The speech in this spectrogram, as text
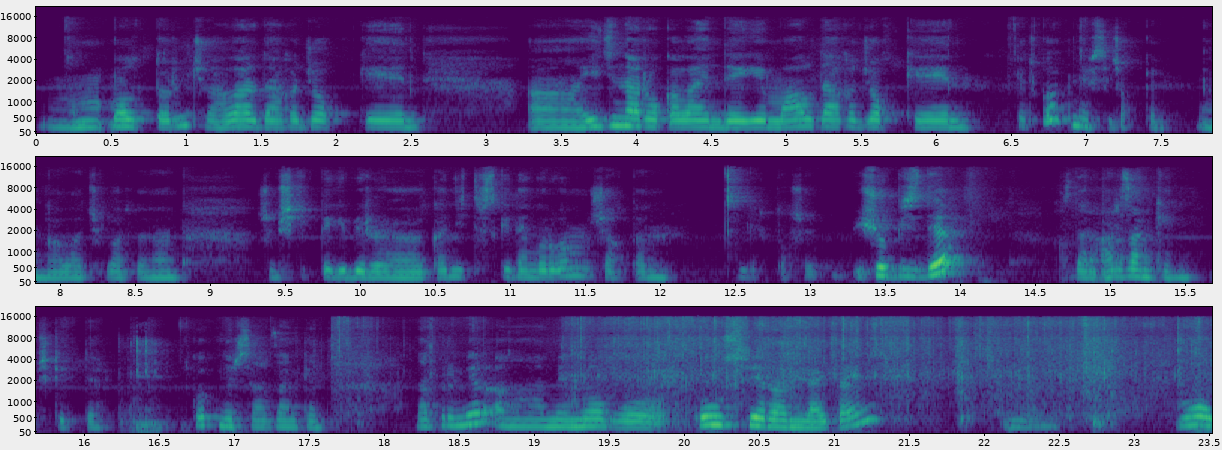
молдторунчу. Алар дагы жок экен. Единорог алайын дегем ал дагы жок экен. Көп нерсе жок экен. Менин алачулардан анан ушу бишкектеги бир кондитерскийден көргөм ошол жактан окшойт еще бизде кыздар арзан экен бишкекте көп нерсе арзан экен например мен могу полусфераны эле айтайын. Могу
